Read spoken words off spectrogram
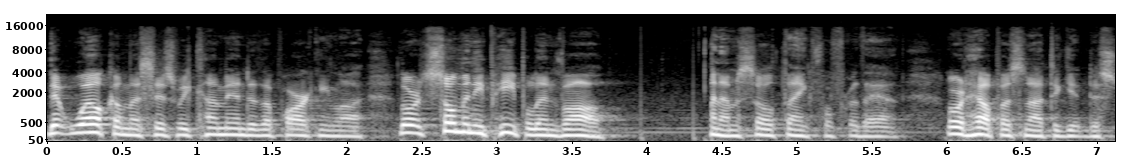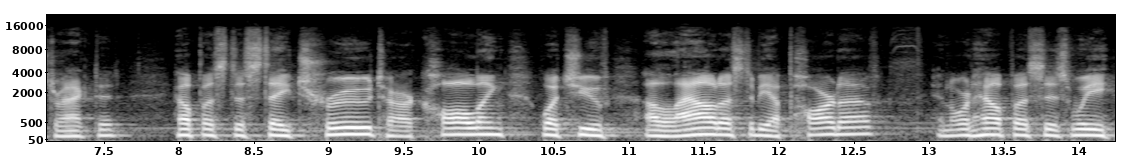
that welcome us as we come into the parking lot. Lord, so many people involved. And I'm so thankful for that. Lord, help us not to get distracted. Help us to stay true to our calling, what you've allowed us to be a part of. And Lord, help us as we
